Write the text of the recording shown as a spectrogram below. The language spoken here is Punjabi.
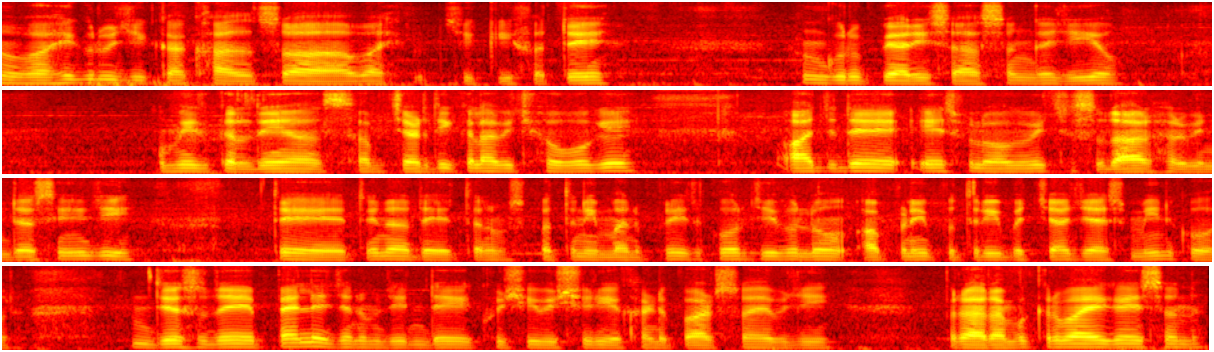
ਵਾਹਿਗੁਰੂ ਜੀ ਕਾ ਖਾਲਸਾ ਵਾਹਿਗੁਰੂ ਜੀ ਕੀ ਫਤਿਹ। ਗੁਰੂ ਪਿਆਰੀ ਸਾਧ ਸੰਗਤ ਜੀਓ ਉਮੀਦ ਕਰਦੇ ਹਾਂ ਸਭ ਚੜ੍ਹਦੀ ਕਲਾ ਵਿੱਚ ਹੋਵੋਗੇ। ਅੱਜ ਦੇ ਇਸ ਵਲੋਗ ਵਿੱਚ ਸਰਦਾਰ ਹਰਵਿੰਦਰ ਸਿੰਘ ਜੀ ਤੇ ਤਿਨਾਂ ਦੇ ਧਰਮ ਪਤਨੀ ਮਨਪ੍ਰੀਤ ਕੌਰ ਜੀ ਵੱਲੋਂ ਆਪਣੀ ਪੁੱਤਰੀ ਬੱਚਾ ਜੈਸਮੀਨ ਕੌਰ ਜਿਸ ਦੇ ਪਹਿਲੇ ਜਨਮ ਦਿਨ ਦੇ ਖੁਸ਼ੀ ਵਿੱਚ ਸ੍ਰੀ ਅਖੰਡ ਪਾਠ ਸਾਹਿਬ ਜੀ ਪ੍ਰਾਰੰਭ ਕਰਵਾਏ ਗਏ ਸਨ।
